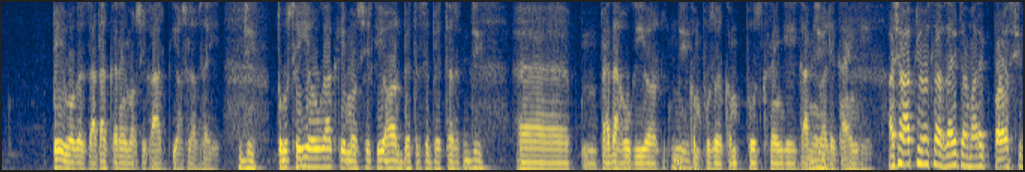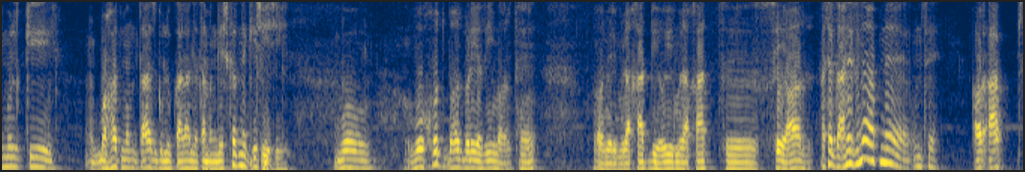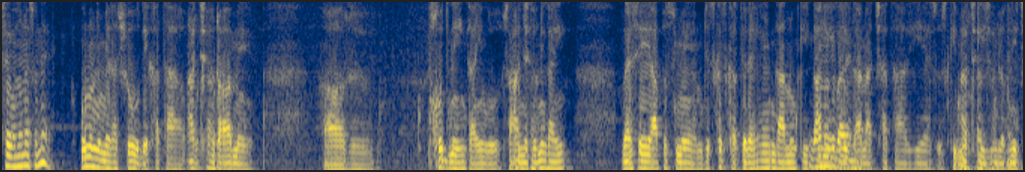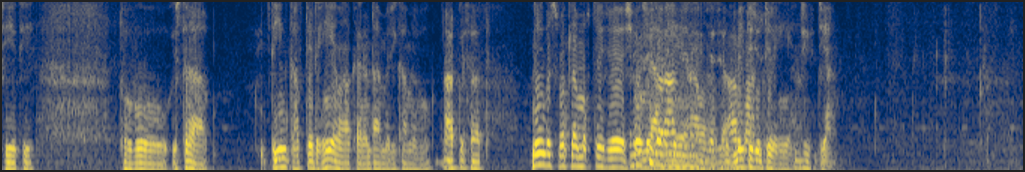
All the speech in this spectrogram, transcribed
پہ وہ اگر زیادہ کریں موسیقار کی حوصلہ افزائی۔ جی۔ تو اس سے یہ ہوگا کہ موسیقی اور بہتر سے بہتر جی۔ پیدا ہوگی اور جی۔ کمپوزر کمپوز کریں گے گانے جی۔ والے گائیں گے اچھا آپ کی حوصلہ افزائی تو ہمارے پڑوسی ملک کی بہت ممتاز گلوکارہ لتا منگیشکر نے کی جی جی وہ وہ خود بہت بڑی عظیم عورت ہیں اور میری ملاقات بھی ہوئی ملاقات سے اور اچھا گانے سنے آپ نے ان سے اور آپ سے انہوں نے سنے انہوں نے میرا شو دیکھا تھا اچھا۔ میں اور خود نہیں گائیں وہ سامنے اچھا۔ تو نہیں گائیں ویسے آپس میں ہم ڈسکس کرتے رہے ہیں گانوں کی گانوں کے بارے میں۔ گانا اچھا تھا یہ اس کی اچھا، موسیقی اچھا۔ لگنی چاہیے تھی۔ تو وہ اس طرح تین ہفتے رہی ہیں وہاں کینیڈا امریکہ میں وہ۔ آپ کے ساتھ؟ نہیں بس مطلب مختلف ہاں، ملتی جلتی رہی ہیں۔ جی۔ جی ہاں۔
